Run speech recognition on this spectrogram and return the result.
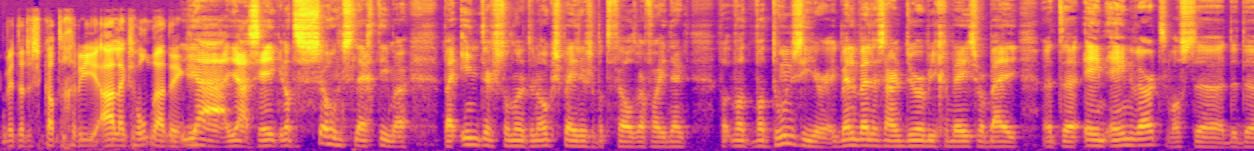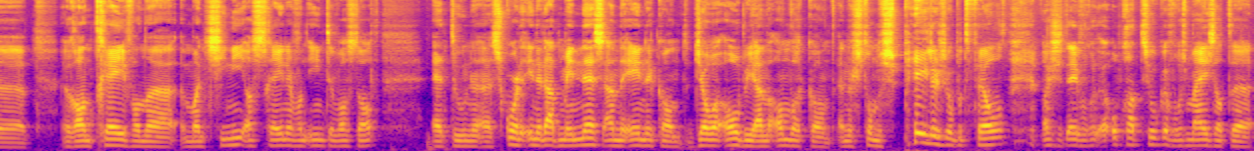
met dat is categorie Alex Honda, denk ik. Ja, ja zeker. Dat is zo'n slecht team. Maar bij Inter stonden er toen ook spelers op het veld waarvan je denkt: wat, wat, wat doen ze hier? Ik ben wel eens naar een derby geweest waarbij het 1-1 uh, werd. Was de, de, de rentree van Mancini als trainer van Inter, was dat. En toen uh, scoorde inderdaad Menes aan de ene kant, Joe Obi aan de andere kant. En er stonden spelers op het veld. Als je het even op gaat zoeken, volgens mij is dat de,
